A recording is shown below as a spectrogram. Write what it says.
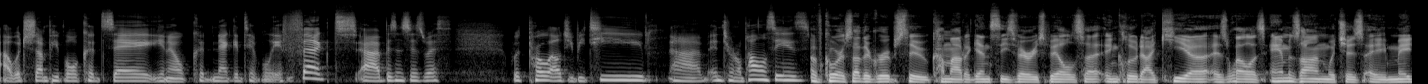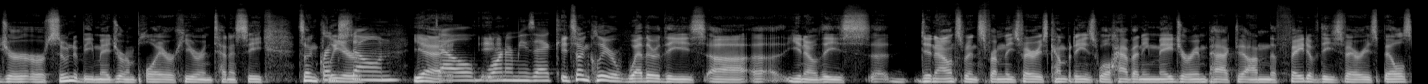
uh, which some people could say you know could negatively affect uh, businesses with with pro LGBT uh, internal policies. Of course, other groups who come out against these various bills uh, include IKEA as well as Amazon, which is a major or soon to be major employer here in Tennessee. It's unclear. Bridgestone, yeah, Dell, it, Warner Music. It's unclear whether these, uh, uh you know, these uh, denouncements from these various companies will have any major impact on the fate of these various bills.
